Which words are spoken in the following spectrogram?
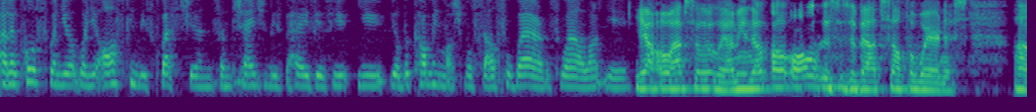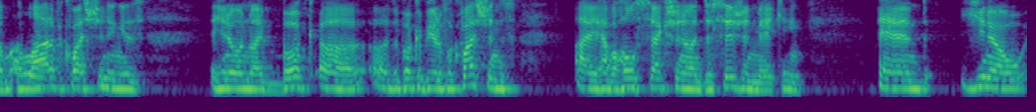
And of course, when you're when you're asking these questions and changing these behaviors, you you you're becoming much more self aware as well, aren't you? Yeah. Oh, absolutely. I mean, all, of this is about self awareness. Um, a lot of questioning is, you know, in my book, uh, uh, the book of beautiful questions, I have a whole section on decision making, and you know,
